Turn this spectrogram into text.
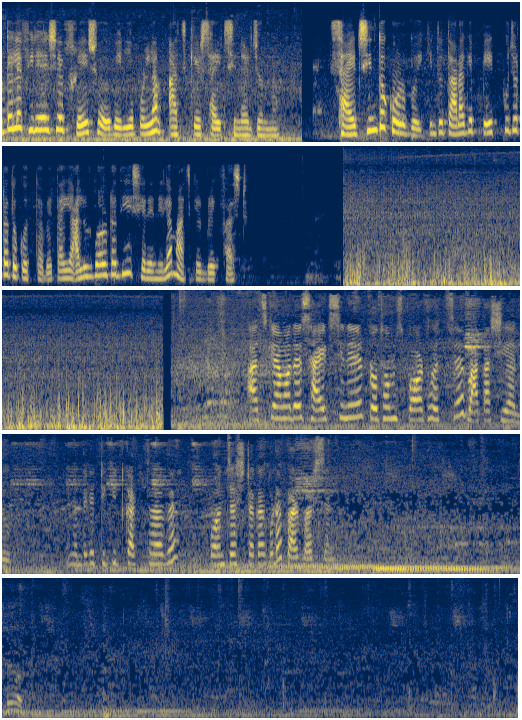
হোটেলে ফিরে এসে ফ্রেশ হয়ে বেরিয়ে পড়লাম আজকের সাইট সিনের জন্য। সাইট সিন তো করবই, কিন্তু তার আগে পেট পুজোটা তো করতে হবে, তাই আলুর বড়টা দিয়ে সেরে নিলাম আজকের ব্রেকফাস্ট আজকে আমাদের সাইট সিনের প্রথম স্পট হচ্ছে বাতাসি আলু। এখান থেকে টিকিট কাটতে হবে, পঞ্চাশ টাকা করে পার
